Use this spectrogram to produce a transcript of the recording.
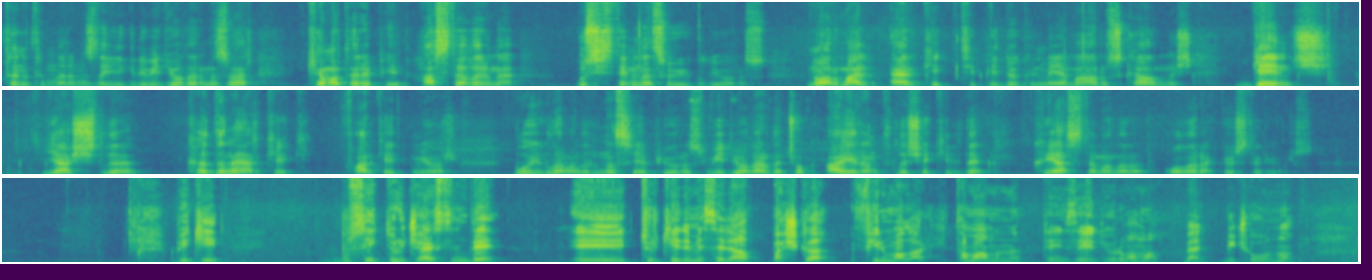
tanıtımlarımızla ilgili videolarımız var. Kemoterapi hastalarına bu sistemi nasıl uyguluyoruz? Normal erkek tipi dökülmeye maruz kalmış genç, yaşlı, kadın erkek fark etmiyor. Bu uygulamaları nasıl yapıyoruz? Videolarda çok ayrıntılı şekilde kıyaslamaları olarak gösteriyoruz. Peki bu sektör içerisinde e, Türkiye'de mesela başka firmalar tamamını tenzih ediyorum ama ben birçoğunun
